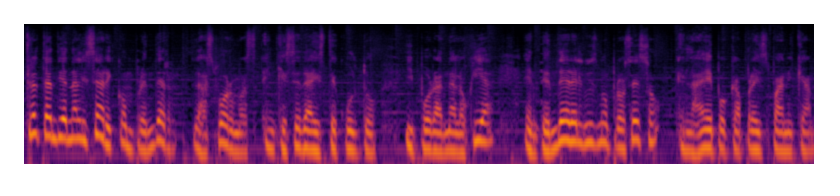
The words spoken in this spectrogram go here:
tratan de analizar y comprender las formas en que se da este culto y por analogía entender el mismo proceso en la época prehispánica.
